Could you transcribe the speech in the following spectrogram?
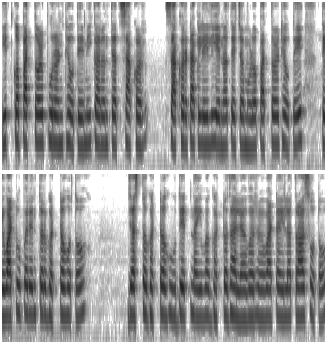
इतकं पातळ पुरण ठेवते मी कारण त्यात साखर साखर टाकलेली आहे ना त्याच्यामुळं पातळ ठेवते. ते वाटूपर्यंत तर घट्ट होतं. जास्त घट्ट होऊ देत नाही व घट्ट झाल्यावर वाटायला त्रास होतो.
